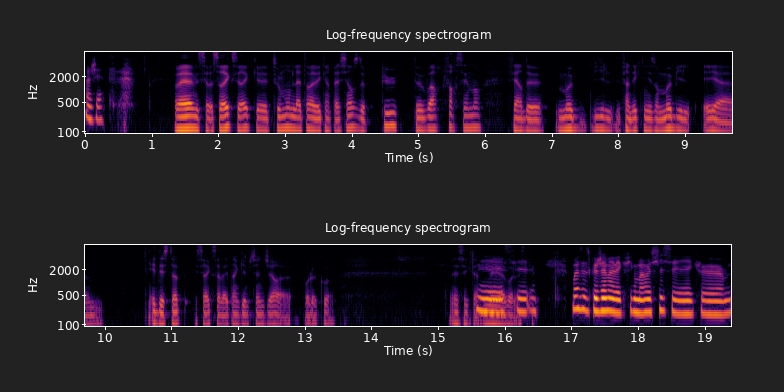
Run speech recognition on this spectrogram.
Oh, j'ai hâte. Ouais, mais c'est vrai que c'est vrai que tout le monde l'attend avec impatience de plus devoir forcément faire de mobile, enfin déclinaison mobile et, et desktop. Et c'est vrai que ça va être un game changer euh, pour le coup. c'est clair. Mais, euh, Moi, c'est ce que j'aime avec Figma aussi, c'est que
